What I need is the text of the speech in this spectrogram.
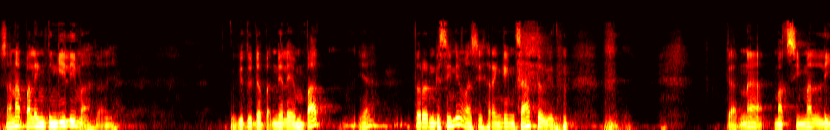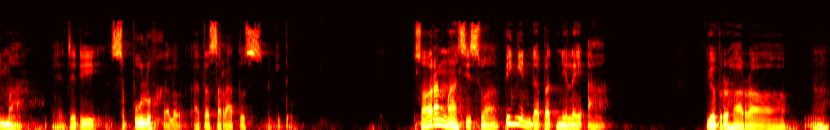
Sana paling tinggi 5 soalnya. Begitu dapat nilai 4 ya, turun ke sini masih ranking 1 gitu. Karena maksimal 5 ya, jadi 10 kalau atau 100 begitu. Seorang mahasiswa pingin dapat nilai A. Dia berharap ya.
